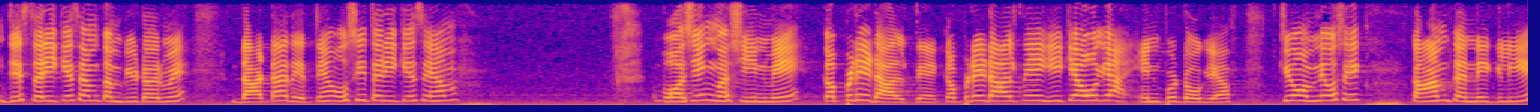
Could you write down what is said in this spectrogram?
जिस तरीके से हम कंप्यूटर में डाटा देते हैं, उसी तरीके से हम वॉशिंग मशीन में कपड़े डालते हैं। कपड़े डालते हैं, ये क्या हो गया? इनपुट हो गया। क्यों? हमने उसे काम करने के लिए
